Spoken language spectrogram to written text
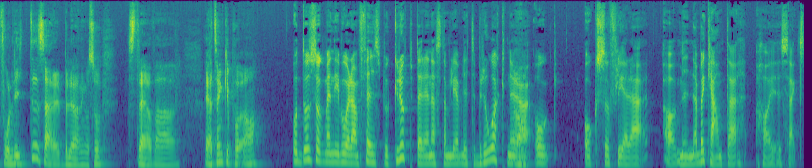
få lite så här belöning och så sträva... Jag tänker på, ja. Och då såg man i vår Facebookgrupp där det nästan blev lite bråk nu. Ja. Och också flera av mina bekanta har ju sagt,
